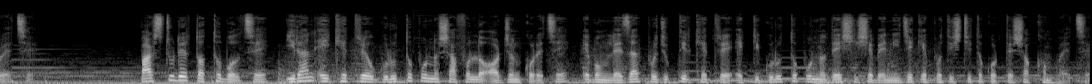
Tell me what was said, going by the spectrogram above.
রয়েছে। পার্সটুডের তথ্য বলছে, ইরান এই ক্ষেত্রেও গুরুত্বপূর্ণ সাফল্য অর্জন করেছে এবং লেজার প্রযুক্তির ক্ষেত্রে একটি গুরুত্বপূর্ণ দেশ হিসেবে নিজেকে প্রতিষ্ঠিত করতে সক্ষম হয়েছে।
